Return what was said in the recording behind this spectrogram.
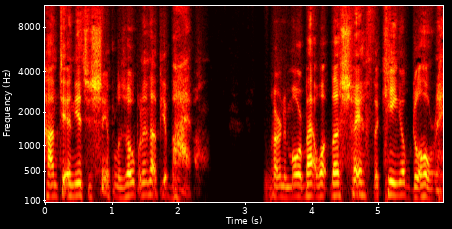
I'm telling you, it's as simple as opening up your Bible, learning more about what thus saith the King of glory.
